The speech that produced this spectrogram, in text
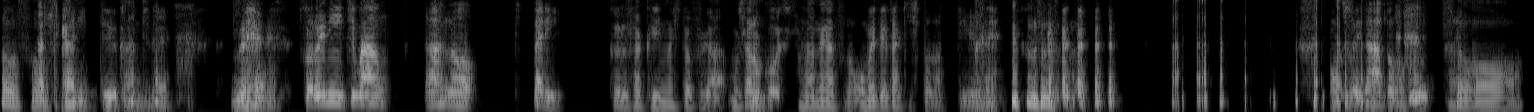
そうそう確かにっていう感じで。で、それに一番、あの、ぴったり来る作品の一つが、武者の講師さんのやつのおめでたき人だっていうね。面白いなと思って。そう。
